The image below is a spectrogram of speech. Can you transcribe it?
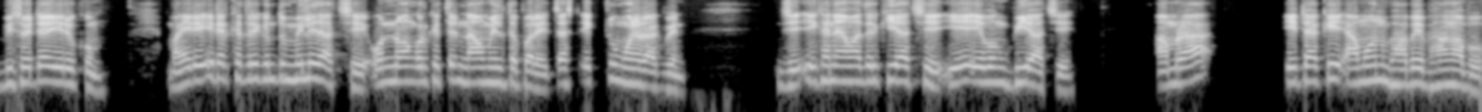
বিষয়টা এরকম। মানে এটা এটার ক্ষেত্রে কিন্তু মিলে যাচ্ছে। অন্য অঙ্গর ক্ষেত্রে নাও মিলতে পারে। জাস্ট একটু মনে রাখবেন যে এখানে আমাদের কি আছে? এ এবং বি আছে। আমরা এটাকে এমন ভাবে ভাঙাবো।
